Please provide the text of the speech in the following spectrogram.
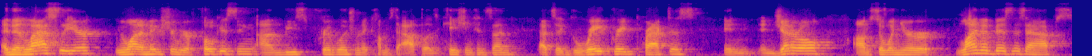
And then lastly here, we want to make sure we're focusing on least privilege when it comes to application consent. That's a great, great practice in, in general. Um, so when your line of business apps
